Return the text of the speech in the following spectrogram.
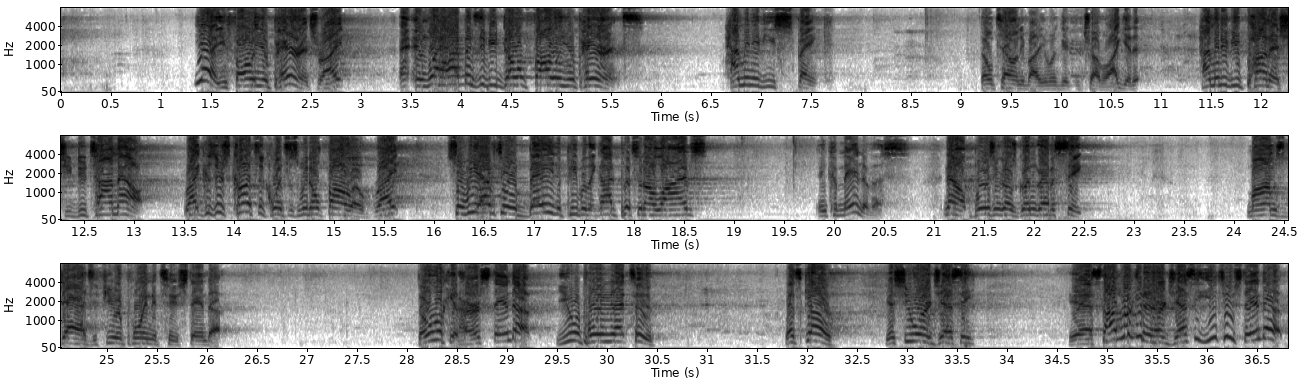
Yeah, you follow your parents, right? And what happens if you don't follow your parents? How many of you spank? Don't tell anybody, you won't get in trouble. I get it. How many of you punish? You do time out, right? Because there's consequences we don't follow, right? So we have to obey the people that God puts in our lives in command of us. Now, boys and girls, go ahead and grab a seat. Moms, dads, if you were pointed to, stand up. Don't look at her, stand up. You were pointed at too. Let's go. Yes, you were, Jesse. Yeah, stop looking at her, Jesse. You too, stand up.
